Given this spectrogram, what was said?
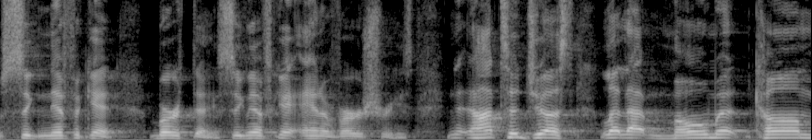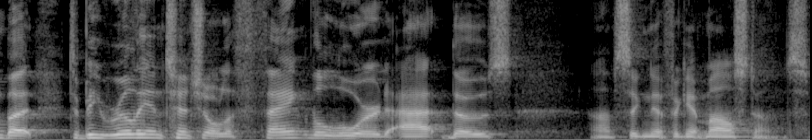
significant birthdays, significant anniversaries? Not to just let that moment come, but to be really intentional to thank the Lord at those um, significant milestones.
